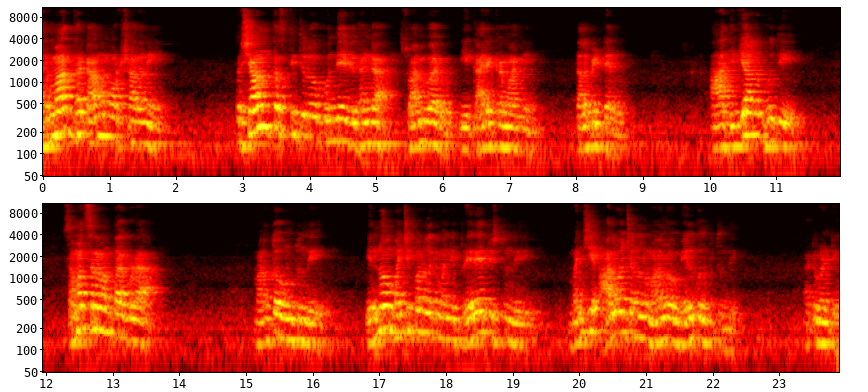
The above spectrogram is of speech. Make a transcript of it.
ధర్మార్థ కామమోక్షాలని ప్రశాంత స్థితిలో పొందే విధంగా స్వామివారు ఈ కార్యక్రమాన్ని తలపెట్టారు. ఆ దివ్యానుభూతి సంవత్సరం అంతా కూడా మనతో ఉంటుంది. ఎన్నో మంచి పనులకి మనని ప్రేరేపిస్తుంది. మంచి ఆలోచనలు మనలో మేల్కొల్పుతుంది. అటువంటి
